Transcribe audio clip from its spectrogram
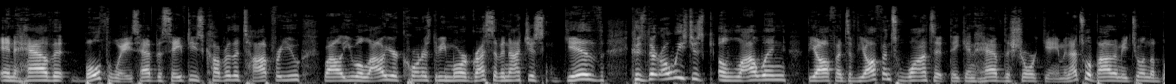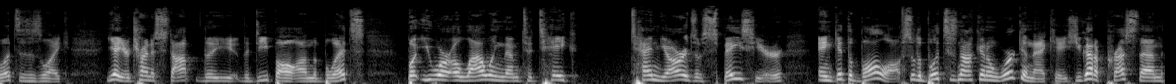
and have it both ways. Have the safeties cover the top for you while you allow your corners to be more aggressive and not just give because they're always just allowing the offense. If the offense wants it, they can have the short game, and that's what bothered me too on the blitzes. Is like, yeah, you're trying to stop the the deep ball on the blitz, but you are allowing them to take 10 yards of space here and get the ball off. So the blitz is not going to work in that case. You got to press them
